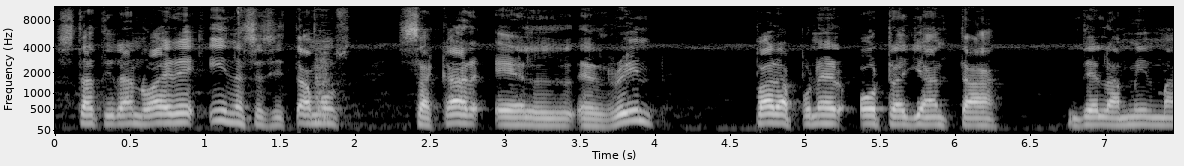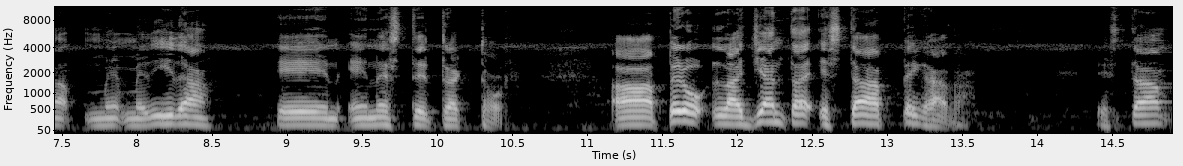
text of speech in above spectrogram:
está tirando aire y necesitamos sacar el, el ring para poner otra llanta de la misma me- medida en, en este tractor. Ah, pero la llanta está pegada. Está,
